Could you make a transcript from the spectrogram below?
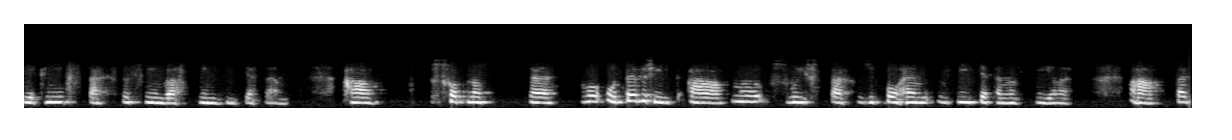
pěkný vztah se svým vlastním dítětem. A schopnost se ho otevřít a svůj vztah s Bohem, s dítětem sdílet. A tak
